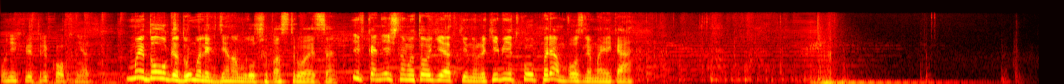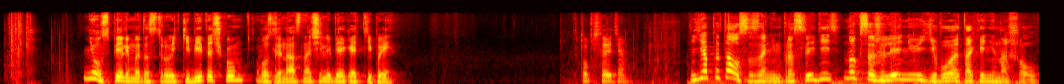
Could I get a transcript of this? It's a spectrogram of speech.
У них ветряков нет. Мы долго думали, где нам лучше построиться. И в конечном итоге откинули кибитку прямо возле маяка. Не успели мы достроить кибиточку, возле нас начали бегать типы. В топ-сете. Я пытался за ним проследить, но, к сожалению, его я так и не нашел.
